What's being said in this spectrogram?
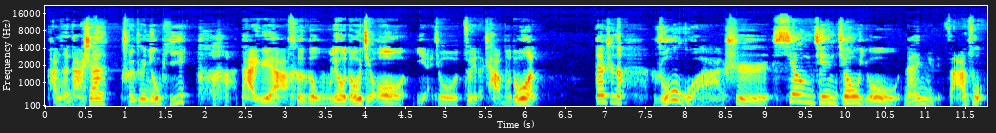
侃侃大山，吹吹牛皮，哈哈，大约啊喝个五六斗酒，也就醉得差不多了。但是呢，如果啊是乡间郊游，男女杂作，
